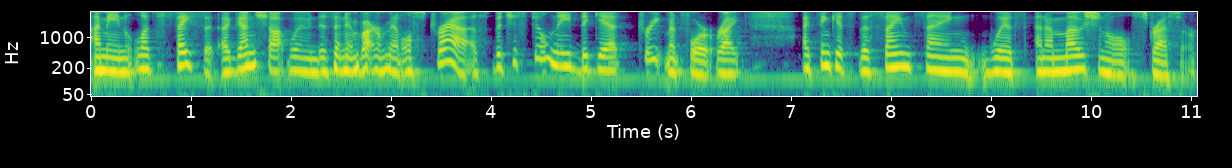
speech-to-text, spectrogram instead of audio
I mean let's face it a gunshot wound is an environmental stress but you still need to get treatment for it right I think it's the same thing with an emotional stressor.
